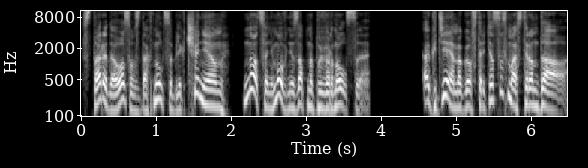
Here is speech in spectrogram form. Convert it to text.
Старый Даос вздохнул с облегчением, но Цанему внезапно повернулся. «А где я могу встретиться с мастером Дао?»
